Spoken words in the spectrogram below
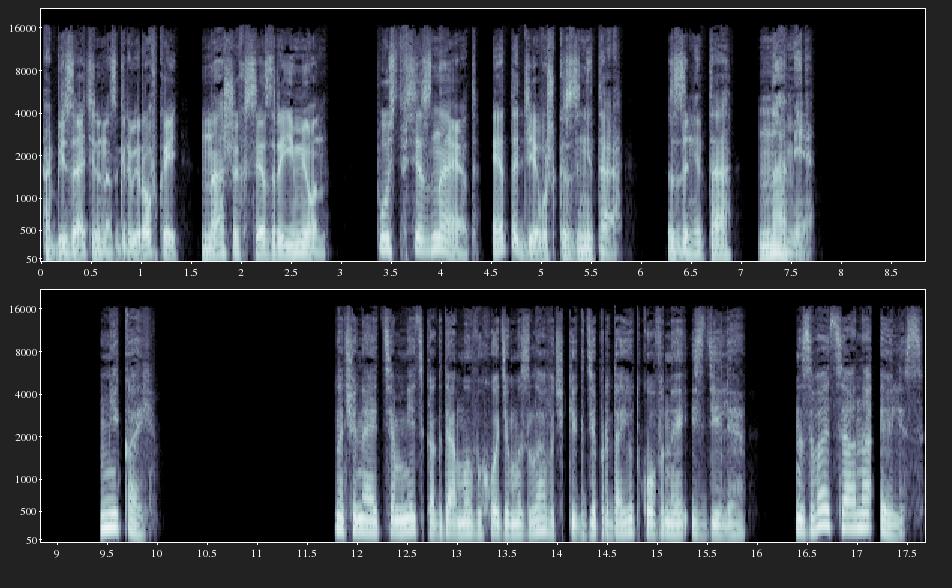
Обязательно с гравировкой наших Сезра имен. Пусть все знают, эта девушка занята. Занята нами. Микай. Начинает темнеть, когда мы выходим из лавочки, где продают кованые изделия. Называется она «Элис».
